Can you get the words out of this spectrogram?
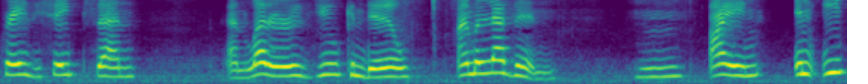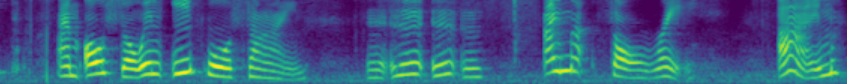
crazy shapes and and letters you can do. I'm 11. Hmm. I'm an equal. I'm also an equal sign. Mm-hmm, mm-mm. I'm sorry. I'm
